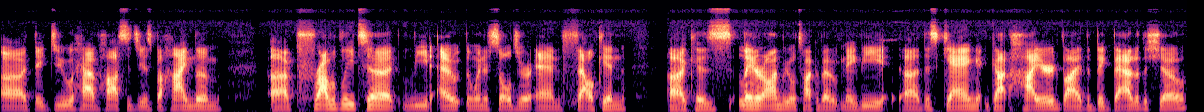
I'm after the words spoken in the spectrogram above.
uh, they do have hostages behind them, uh, probably to lead out the Winter Soldier and Falcon. Because later on, we will talk about maybe uh, this gang got hired by the big bad of the show.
